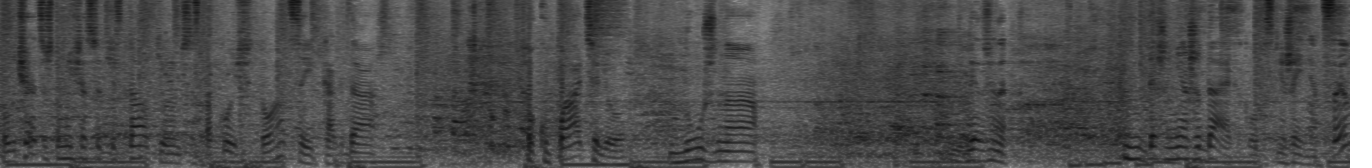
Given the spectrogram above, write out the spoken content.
Получается, что мы сейчас все-таки сталкиваемся с такой ситуацией, когда покупателю нужно, я даже не знаю, даже не ожидая какого-то снижения цен,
